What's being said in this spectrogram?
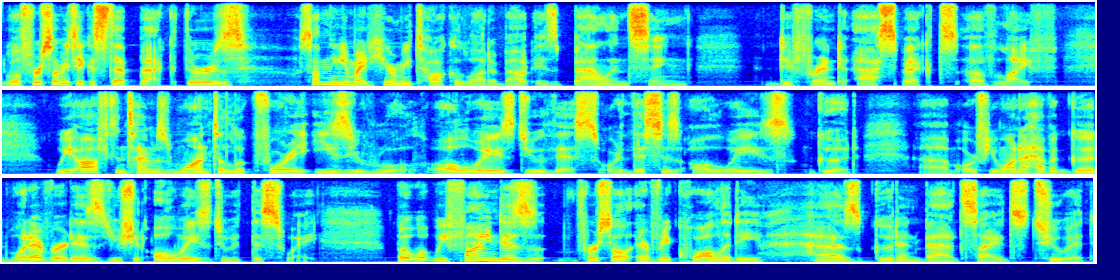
well, first, let me take a step back. There's something you might hear me talk a lot about is balancing different aspects of life. We oftentimes want to look for a easy rule. Always do this, or this is always good. Um, or if you want to have a good whatever it is, you should always do it this way. But what we find is, first of all, every quality has good and bad sides to it.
